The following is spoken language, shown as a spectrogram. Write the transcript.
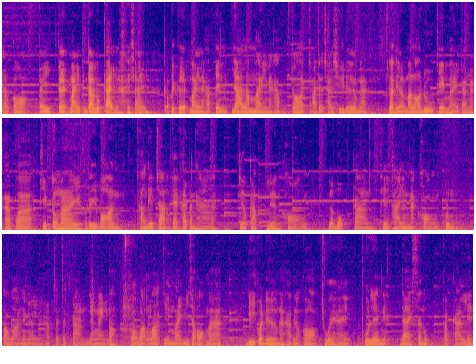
แล้วก็ไปเกิดใหม่เป็นดาวลูกไก่นะใช่ ก็ไปเกิดใหม่นะครับ เป็นยานลำใหม่นะครับ ก็จะอาจจะใช้ชื่อเดิมนะ ก็เดี๋ยวมารอดูเกมใหม่กันนะครับว่า Crypto m i Reborn ทางเดฟจะแก้ไขปัญหา เกี่ยวกับเรื่องของระบบการเทขายอย่างหนักของกลุ่มปาวานยังไงนะครับ จะจัดการยังไงเนาะก็หวังว่าเกมใหม่นี้จะออกมาดีกว่าเดิมนะครับ แล้วก็ช่วยให้ผู้เล่นเนี่ยได้สนุกกับการเล่น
